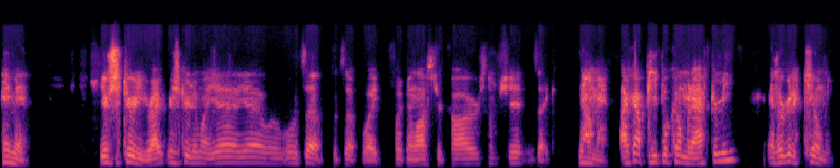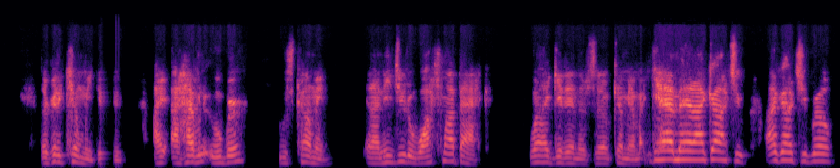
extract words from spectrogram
hey man, you're security, right? You're security. I'm like, yeah, yeah. wha- What's up? What's up? Like fucking lost your car or some shit? He's like, no man, I got people coming after me and they're gonna kill me. They're gonna kill me, dude. I, I have an Uber who's coming and I need you to watch my back when I get in there so don't kill me. I'm like, yeah, man, I got you. I got you, bro.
